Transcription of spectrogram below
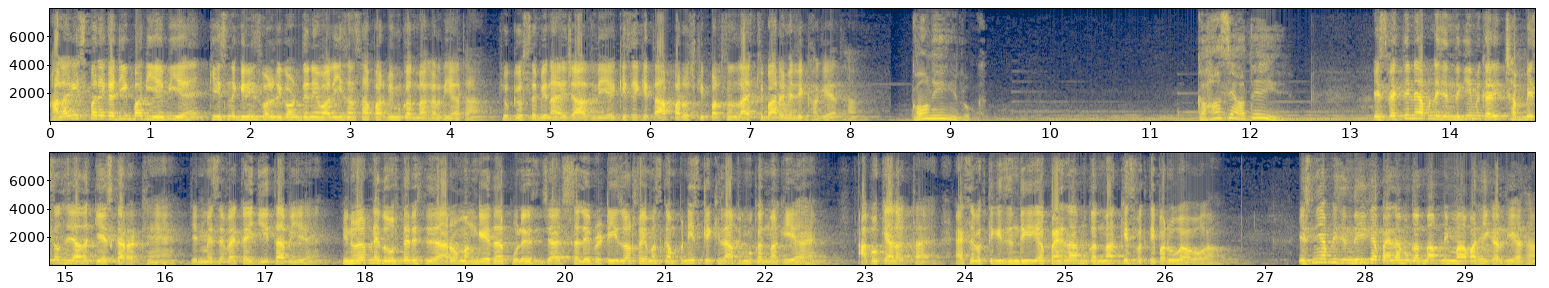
हालाँकि इस पर एक अजीब बात यह भी है कि इसने गिनीज वर्ल्ड रिकॉर्ड देने वाली संस्था पर भी मुकदमा कर दिया था क्योंकि उससे बिना इजाज़त लिए किसी किताब पर उसकी पर्सनल लाइफ के बारे में लिखा गया था। कौन है ये लोग? कहाँ से आते हैं इस व्यक्ति ने अपनी ज़िंदगी में करीब 2600 से ज़्यादा केस कर रखे हैं जिनमें से वह कई जीता भी है। इन्होंने अपने दोस्तों रिश्तेदारों मंगेतर पुलिस जज सेलिब्रिटीज और फ़ेमस कंपनीज़ के खिलाफ भी मुकदमा किया है। आपको क्या लगता है? ऐसे व्यक्ति की ज़िंदगी का पहला मुकदमा किस व्यक्ति पर हुआ होगा? इसने अपनी ज़िंदगी का पहला मुकदमा अपनी माँ पर ही कर दिया था।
